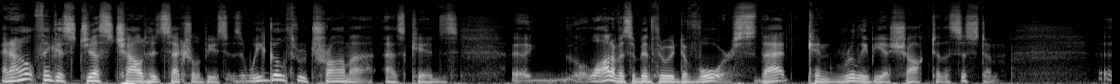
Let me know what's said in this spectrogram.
And I don't think it's just childhood sexual abuse. We go through trauma as kids a lot of us have been through a divorce. That can really be a shock to the system. Uh,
